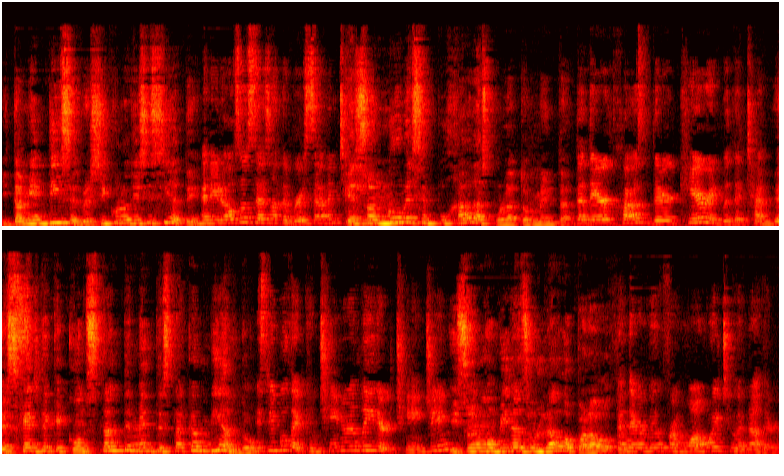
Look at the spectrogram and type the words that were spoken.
Y también dice el versículo 17 And it also says on the verse 17 que son nubes empujadas por la tormenta. that they're clouds, they're carried with the Es tempest. gente que constantemente está cambiando It's people that continually they're changing y son movidas de un lado para otro. and they're moved from one way to another.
